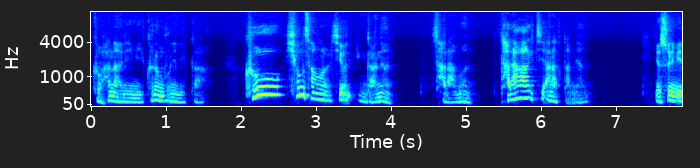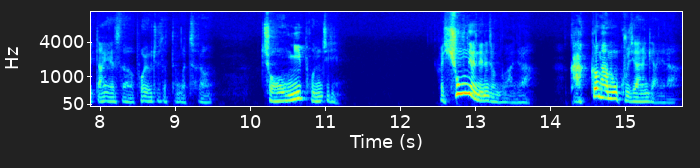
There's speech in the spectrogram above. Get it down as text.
그 하나님이 그런 분이니까 그 형상을 지은 인간은 사람은 타락하지 않았다면 예수님이 이 땅에서 보여주셨던 것처럼 종이 본질인 그 흉내 내는 정도가 아니라 가끔 하면 굳이 하는 게 아니라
